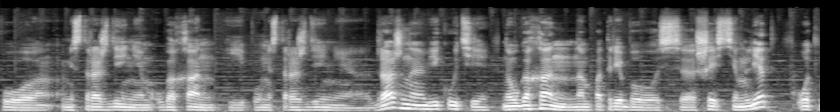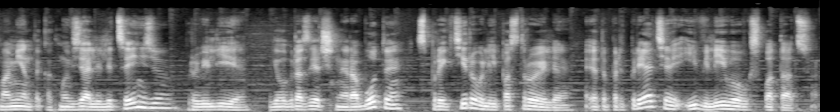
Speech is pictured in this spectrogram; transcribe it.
по месторождениям Угахан и по месторождению Дражна в Якутии. На Угахан нам потребовалось 6-7 лет, от момента, как мы взяли лицензию, провели геологоразведочные работы, спроектировали и построили это предприятие и ввели его в эксплуатацию.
